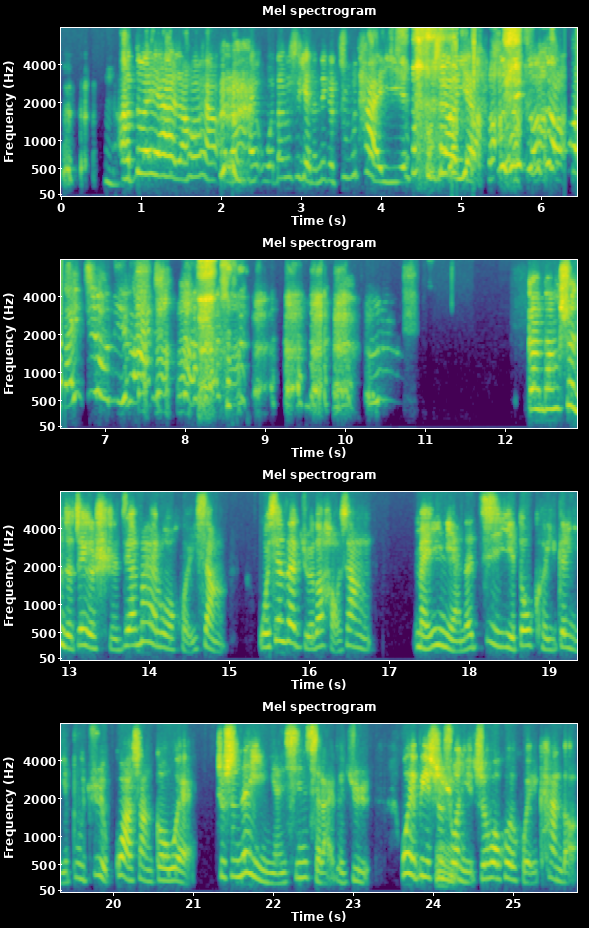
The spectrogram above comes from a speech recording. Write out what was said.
啊，对呀、然后还然后还我当时演的那个朱太医 就是要演紫薇格格，我来救你啦！刚刚顺着这个时间脉络回想，我现在觉得好像每一年的记忆都可以跟一部剧挂上钩，哎，就是那一年新起来的剧，未必是说你之后会回看的。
